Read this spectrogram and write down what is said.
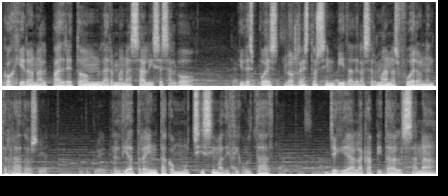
Cogieron al padre Tom, la hermana Sally se salvó, y después los restos sin vida de las hermanas fueron enterrados. El día 30, con muchísima dificultad, llegué a la capital, Sanaa,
